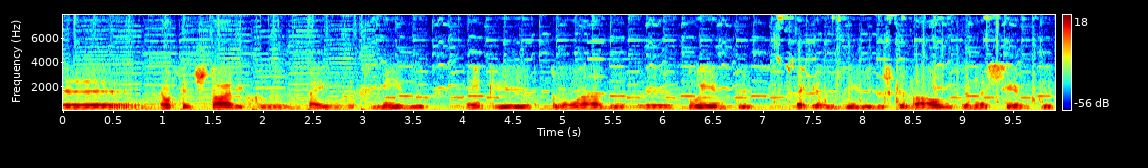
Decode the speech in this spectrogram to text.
é um centro histórico bem definido, em que, por um lado, Poente tem a Legília dos Cavalos, a nascente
